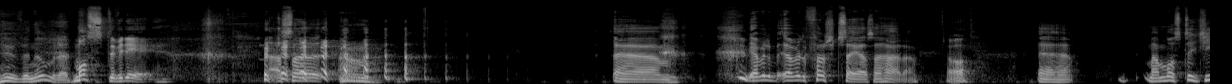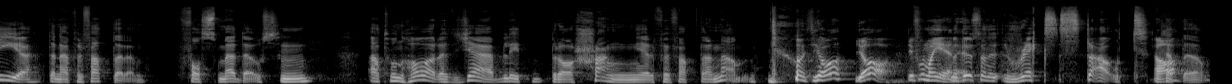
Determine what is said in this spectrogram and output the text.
huvudnumret. Måste vi det? Alltså... um, jag, vill, jag vill först säga så här. Ja. Uh, man måste ge den här författaren, Foss Meadows, mm att hon har ett jävligt bra genreförfattarnamn. ja, ja, det får man ge henne. Men du sa Rex Stout ja. hette hon.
